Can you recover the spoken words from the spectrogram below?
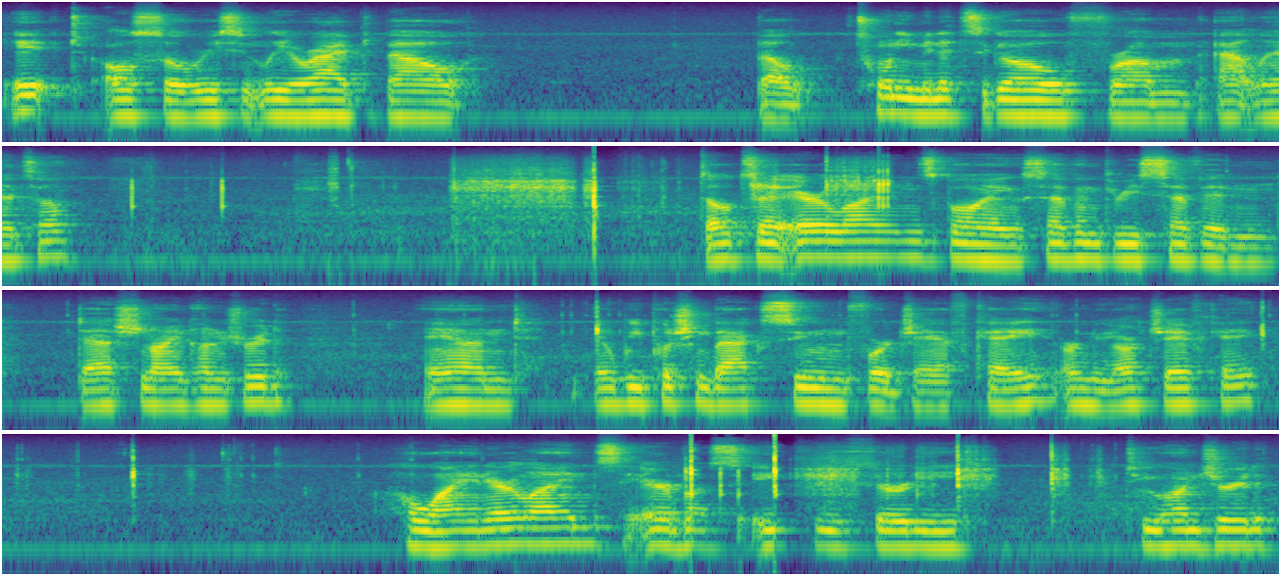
it also recently arrived about about 20 minutes ago from Atlanta. Delta Airlines Boeing 737-900 and it'll be pushing back soon for JFK or New York JFK. Hawaiian Airlines Airbus A330-200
